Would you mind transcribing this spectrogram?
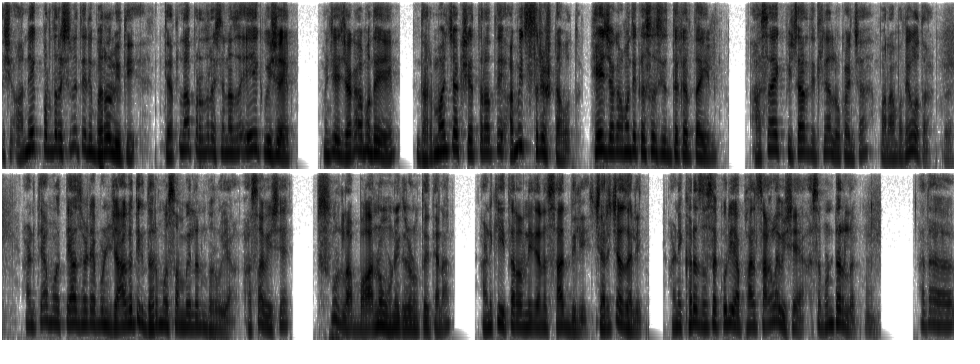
तशी अनेक प्रदर्शनं त्यांनी भरवली होती. त्यातला प्रदर्शनाचा एक विषय म्हणजे जगामध्ये धर्माच्या क्षेत्रात ते आम्हीच श्रेष्ठ आहोत. हे जगामध्ये कसं सिद्ध करता येईल? असा एक विचार तिथल्या लोकांच्या मनामध्ये होता. आणि त्यामुळे त्यासाठी आपण जागतिक धर्म संमेलन भरूया असा विषय स्फुरला बानो होणे जण होते त्यांना. आणखी इतरांनी त्यांना साथ दिली चर्चा झाली. आणि खरंच असं करूया फार चांगला विषय आहे असं पण ठरलं. आता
